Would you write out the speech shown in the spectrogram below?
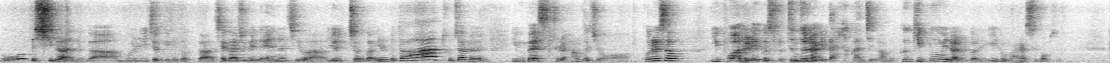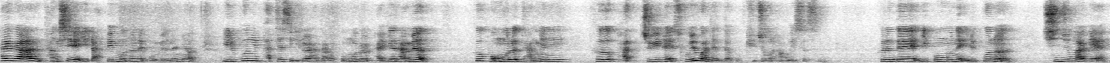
모든 시간과 물리적인 것과 제가 가지고 있는 에너지와 열정과 이런 거 다 투자를 인베스트를 한 거죠. 그래서 이 부활을 내 것으로 든든하게 딱 간직하면 그 기쁨이라는 걸 이루 말할 수가 없습니다. 하여간 당시에 이 랍비 문헌에 보면은요 일꾼이 밭에서 일을 하다가 보물을 발견하면 그 보물은 당연히 그 밭 주인의 소유가 된다고 규정을 하고 있었습니다. 그런데 이 본문의 일꾼은 신중하게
